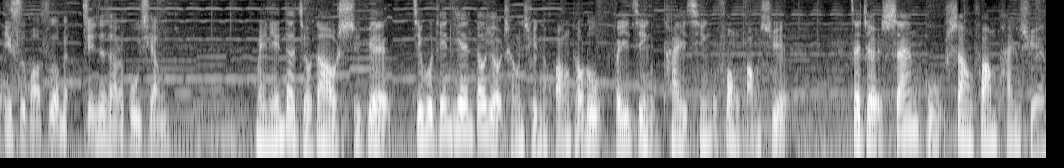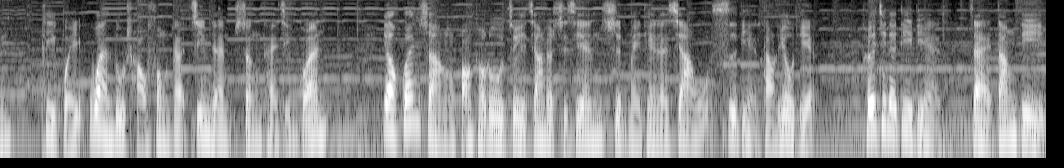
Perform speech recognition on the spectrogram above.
第四宝是我们金线厂的故乡。每年的九到十月，几乎天天都有成群黄头鹿飞进太清凤凰穴，在这山谷上方盘旋，辟回万路朝凤的惊人生态景观。要观赏黄头鹿最佳的时间是每天的下午四点到六点。推荐的地点在当地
